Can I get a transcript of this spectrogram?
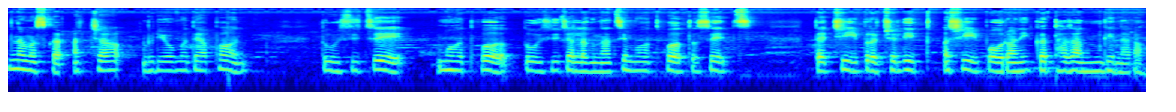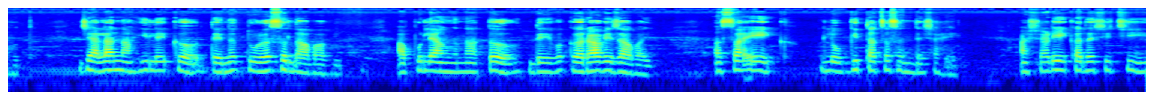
नमस्कार. आजच्या व्हिडिओमध्ये आपण तुळशीचे महत्त्व तुळशीच्या लग्नाचे महत्त्व तसेच त्याची प्रचलित अशी पौराणिक कथा जाणून घेणार आहोत. ज्याला नाही लेख त्यानं तुळस लावावी. आपुल्या अंगणात देव करावे जावाई असा एक लोकगीताचा संदेश आहे. आषाढी एकादशीची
